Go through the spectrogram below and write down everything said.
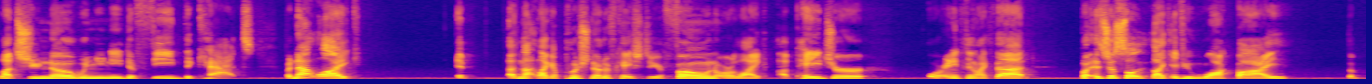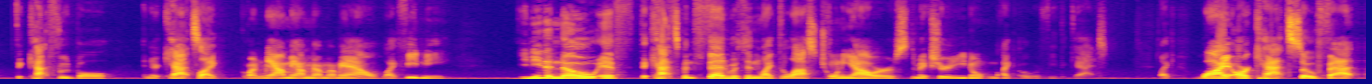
lets you know when you need to feed the cat, but not like it uh, not like a push notification to your phone or like a pager or anything like that, but it's just so like if you walk by the the cat food bowl and your cat's like going meow meow meow meow meow like feed me you need to know if the cat's been fed within like the last 20 hours to make sure you don't like overfeed the cat. Like, why are cats so fat?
